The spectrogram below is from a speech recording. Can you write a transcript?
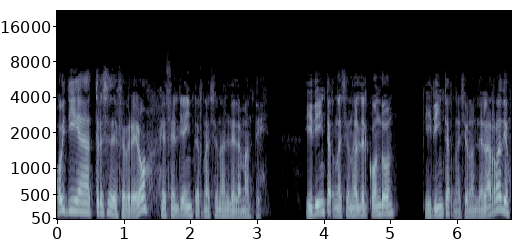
Hoy día 13 de febrero es el Día Internacional del Amante, y Día Internacional del Condón, y Día Internacional de la Radio.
